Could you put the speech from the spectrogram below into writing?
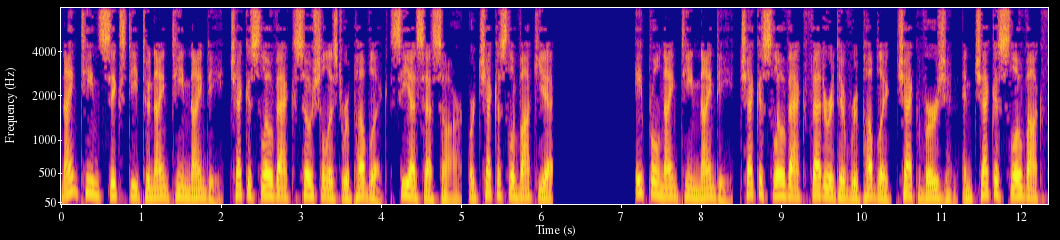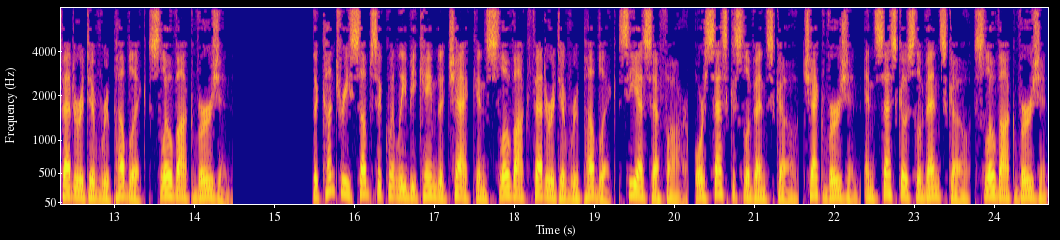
1960 to 1990 Czechoslovak Socialist Republic CSSR, or Czechoslovakia April 1990, Czechoslovak Federative Republic Czech version and Czechoslovak Federative Republic Slovak version. The country subsequently became the Czech and Slovak Federative Republic CSFR, or Československo Czech version and Československo Slovak version.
